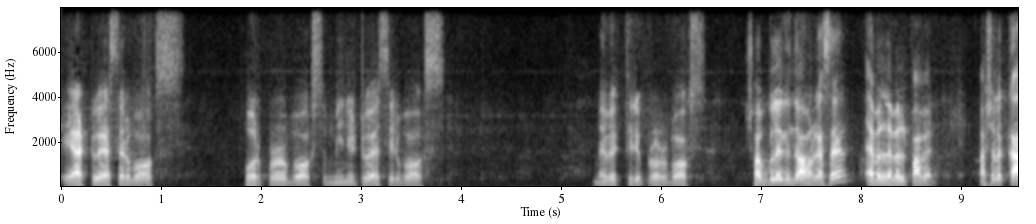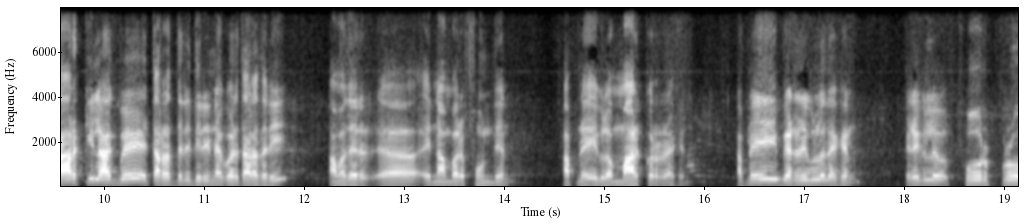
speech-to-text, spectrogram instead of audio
এয়ার টু এস এর বক্স ফোর প্রোর বক্স মিনি টু এসির বক্স মেভিক থ্রি প্রোর বক্স সবগুলো কিন্তু আমার কাছে অ্যাভেলেবেল পাবেন। আসলে কার কি লাগবে, তাড়াতাড়ি দেরি না করে তাড়াতাড়ি আমাদের এই নাম্বারে ফোন দেন। আপনি এগুলো মার্ক করে রাখেন। আপনি এই ব্যাটারিগুলো দেখেন। এটাগুলো four pro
